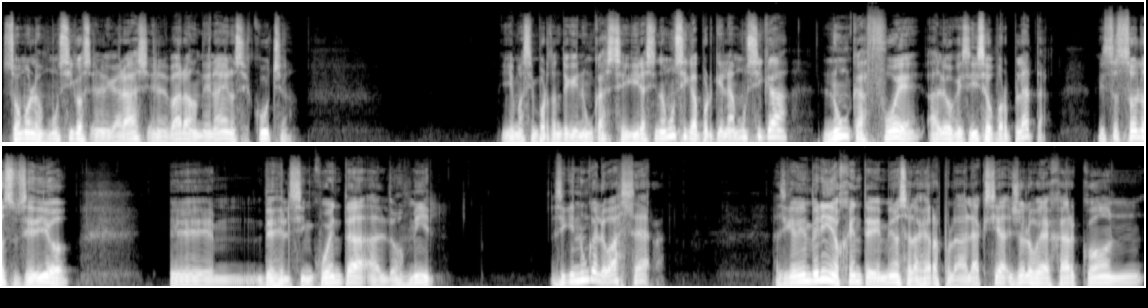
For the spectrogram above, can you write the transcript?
Somos los músicos en el garage, en el bar, donde nadie nos escucha. Y es más importante que nunca seguir haciendo música, porque la música nunca fue algo que se hizo por plata. Eso solo sucedió em, desde el 50 al 2000. Así que nunca lo va a hacer. Así que bienvenidos, gente, bienvenidos a las guerras por la galaxia. Yo los voy a dejar con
